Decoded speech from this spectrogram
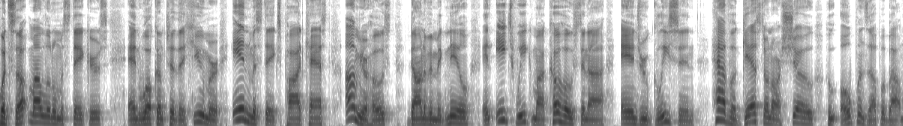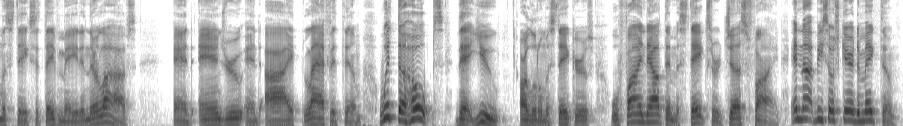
What's up, my little mistakers, and welcome to the Humor in Mistakes podcast. I'm your host, Donovan McNeil, and each week my co host and I, Andrew Gleason, have a guest on our show who opens up about mistakes that they've made in their lives. And Andrew and I laugh at them with the hopes that you, our little mistakers, will find out that mistakes are just fine and not be so scared to make them.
